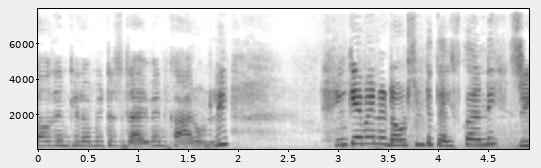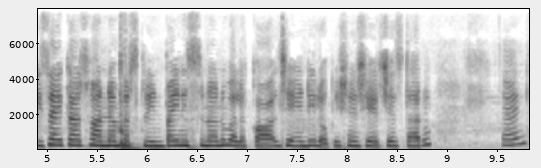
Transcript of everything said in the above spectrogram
thousand kilometres drive అయిన కార్ ఓన్లీ ఇంకేమైనా డౌట్స్ ఉంటే తెలుసుకోండి Sri Sai cars one number screen పైన ఇస్తున్నాను. వాళ్ళకి కాల్ చేయండి లొకేషన్ షేర్ చేస్తారు. అండ్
